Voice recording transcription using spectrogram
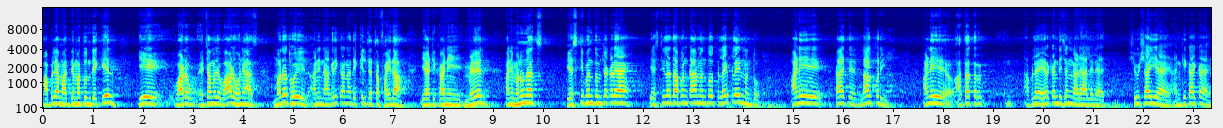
आपल्या माध्यमातून देखील हे वाढ याच्यामध्ये वाढ होण्यास मदत होईल आणि नागरिकांना देखील त्याचा फायदा या ठिकाणी मिळेल. आणि म्हणूनच एस टी पण तुमच्याकडे आहे. एस टीला तर आपण काय म्हणतो लाईफलाईन म्हणतो. आणि काय ते लालपरी. आणि आता तर आपल्या एअर कंडिशन गाड्या आलेल्या आहेत. शिवशाही आहे. आणखी काय काय?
